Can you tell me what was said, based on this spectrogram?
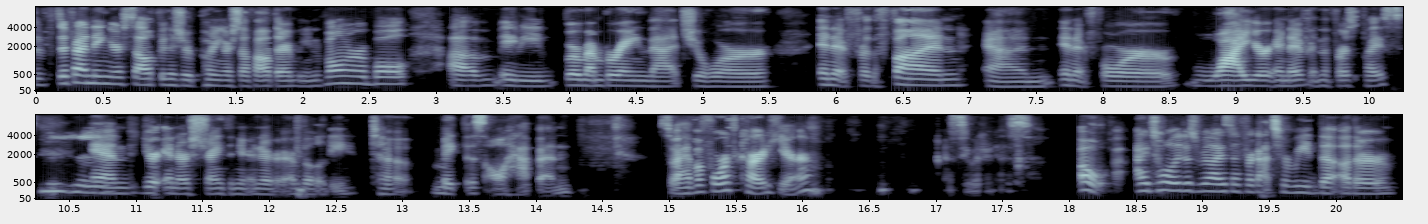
def- defending yourself because you're putting yourself out there and being vulnerable. Um, maybe remembering that you're in it for the fun and in it for why you're in it in the first place Mhm. and your inner strength and your inner ability to make this all happen. So I have a fourth card here. Let's see what it is. Oh, I totally just realized I forgot to read the other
